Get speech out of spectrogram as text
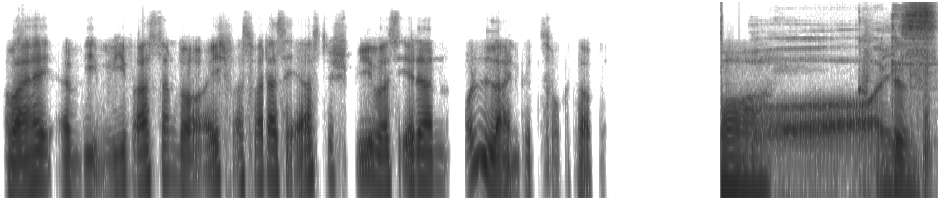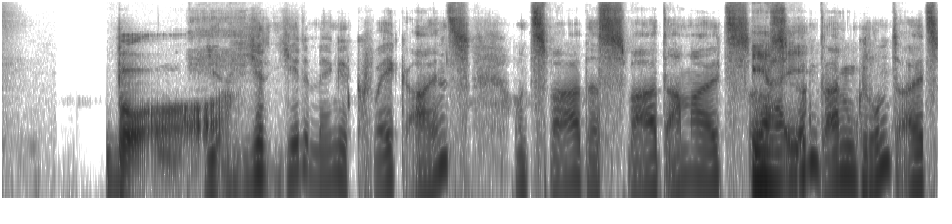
Aber hey, äh, wie, wie war es dann bei euch? Was war das erste Spiel, was ihr dann online gezockt habt? Boah, oh, das Boah. Je, jede Menge Quake 1. Und zwar, das war damals ja, aus irgendeinem Grund als,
